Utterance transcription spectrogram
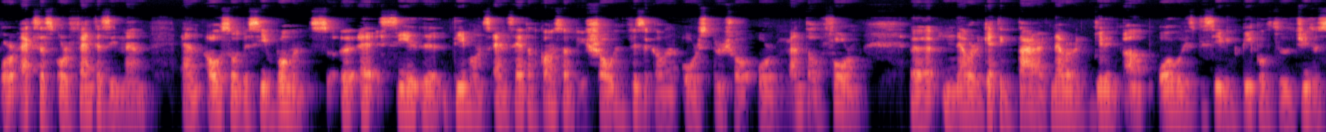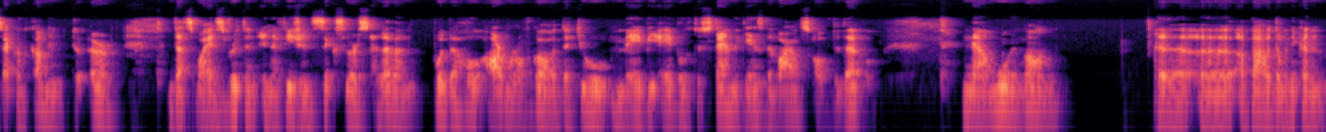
or access or fantasy men and also deceive women uh, uh, see demons and satan constantly show in physical or spiritual or mental form uh, never getting tired, never giving up, always deceiving people till Jesus' second coming to earth. That's why it's written in Ephesians 6, verse 11 put the whole armor of God that you may be able to stand against the wiles of the devil. Now, moving on uh, uh, about Dominican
